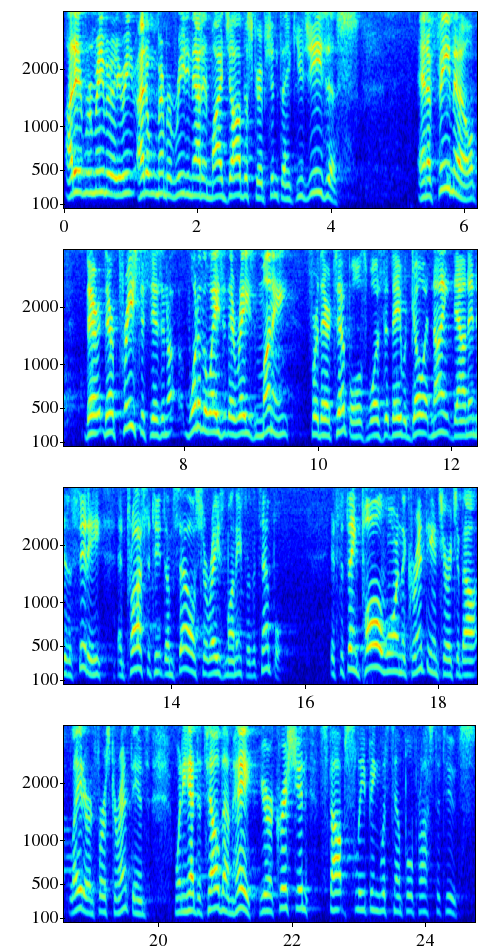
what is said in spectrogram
I didn't remember, I don't remember reading that in my job description. Thank you, Jesus. And a female, they're, they're priestesses, and one of the ways that they raised money for their temples was that they would go at night down into the city and prostitute themselves to raise money for the temple. It's the thing Paul warned the Corinthian church about later in 1 Corinthians when he had to tell them, hey, you're a Christian, stop sleeping with temple prostitutes.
